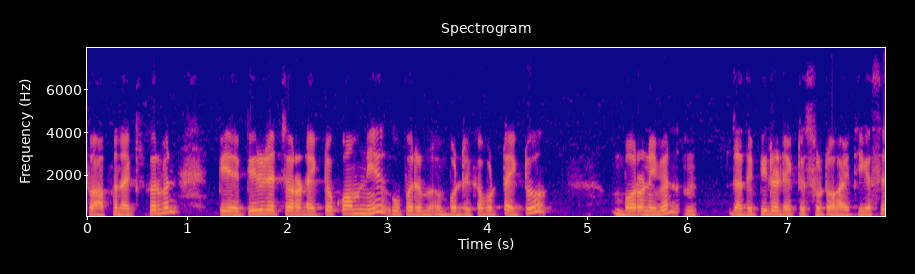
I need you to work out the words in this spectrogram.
তো আপনারা কি করবেন? পিরিলের চড়াটা একটু কম নিয়ে উপরের বডির কাপড়টা একটু বড় নেবেন যাতে পিরিলটা একটু ছোটো হয়, ঠিক আছে?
